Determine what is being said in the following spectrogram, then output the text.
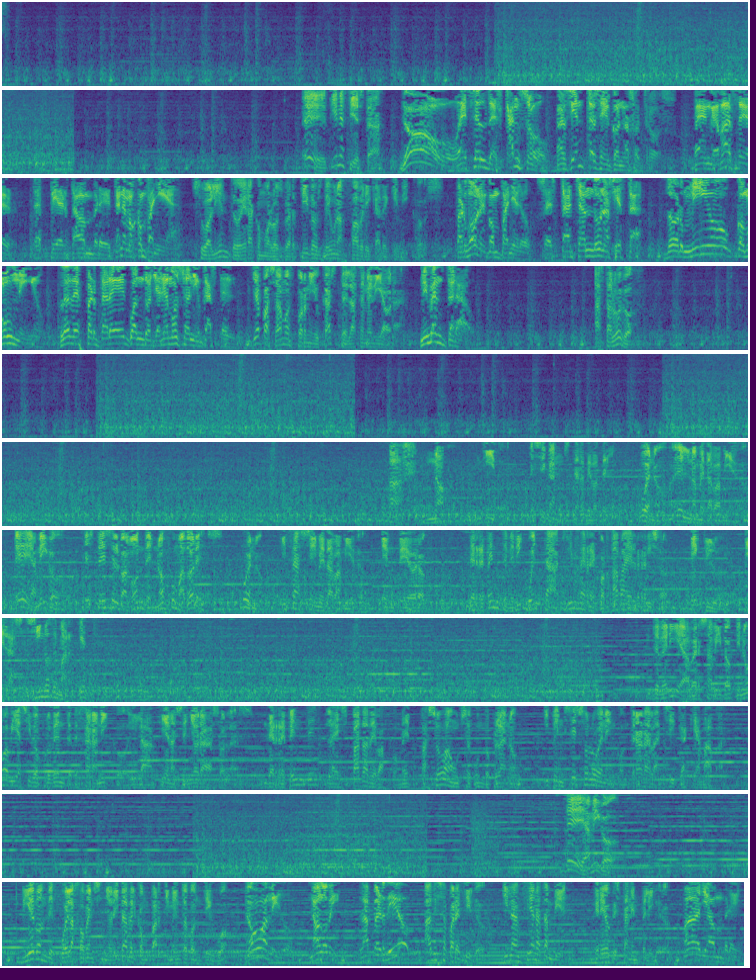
Eh, ¿tiene fiesta? No, es el descanso. Asiéntese con nosotros. Venga, Buster. Despierta, hombre. Tenemos compañía. Su aliento era como los vertidos de una fábrica de químicos. Perdone, compañero. Se está echando una siesta. Dormío como un niño. Le despertaré cuando lleguemos a Newcastle. Ya pasamos por Newcastle hace media hora. Ni me he enterado. Hasta luego. Ah, no. Guido, ese cáncer del hotel. Bueno, él no me daba miedo. Eh, amigo, este es el vagón de no fumadores. Bueno, quizás sí me daba miedo. Empeoró. De repente me di cuenta a quién me recordaba el revisor. Eklund, el asesino de Marquette. Debería haber sabido que no había sido prudente dejar a Nico y la anciana señora a solas. De repente, la espada de Baphomet pasó a un segundo plano y pensé solo en encontrar a la chica que amaba. ¡Eh, amigo! ¿Vio dónde fue la joven señorita del compartimento contiguo? No, amigo, no lo vi. ¿La perdió? Ha desaparecido. Y la anciana también. Creo que están en peligro. Vaya, hombre.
